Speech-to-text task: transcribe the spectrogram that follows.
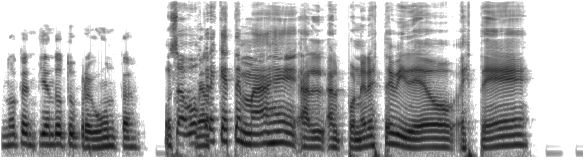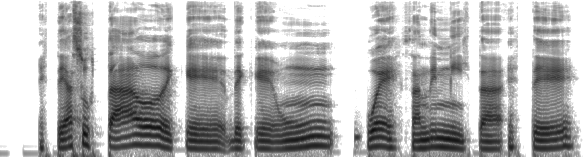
No te entiendo tu pregunta. O sea, ¿vos Me- crees que este maje, al, al poner este video, esté, esté asustado de que, de que un juez sandinista esté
